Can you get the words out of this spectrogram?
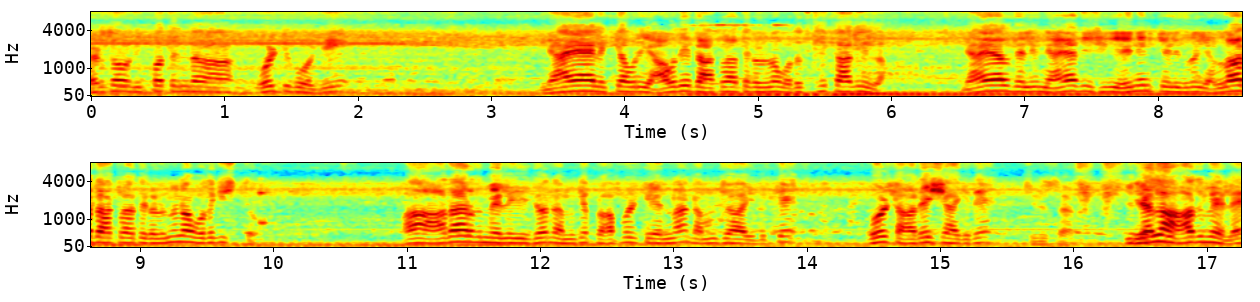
ಎರಡು ಸಾವಿರದ ಇಪ್ಪತ್ತರಿಂದ ಕೋರ್ಟಿಗೆ ಹೋಗಿ ನ್ಯಾಯಾಲಯಕ್ಕೆ ಅವರು ಯಾವುದೇ ದಾಖಲಾತಿಗಳನ್ನು ಒದಗಿಸ್ಲಿಕ್ಕಾಗಲಿಲ್ಲ. ನ್ಯಾಯಾಲಯದಲ್ಲಿ ನ್ಯಾಯಾಧೀಶರು ಏನೇನು ಕೇಳಿದ್ರು ಎಲ್ಲ ದಾಖಲಾತಿಗಳನ್ನು ನಾವು ಒದಗಿಸ್ತು. ಆ ಆಧಾರದ ಮೇಲೆ ಈಗ ನಮಗೆ ಪ್ರಾಪರ್ಟಿಯನ್ನು ನಮ್ಮ ಜ ಇದಕ್ಕೆ ಕೋರ್ಟ್ ಆದೇಶ ಆಗಿದೆ. ಇದು ಸರ್ ಇದೆಲ್ಲ ಆದಮೇಲೆ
